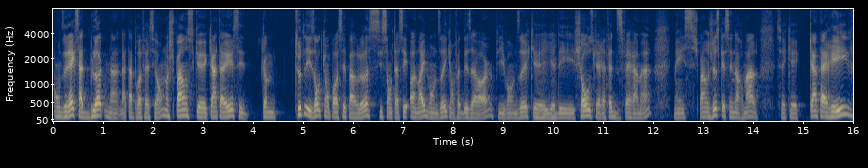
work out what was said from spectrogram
on dirait que ça te bloque dans, dans ta profession. Moi, je pense que quand tu arrives, c'est comme toutes les autres qui ont passé par là, s'ils sont assez honnêtes, vont dire qu'ils ont fait des erreurs, puis ils vont dire qu'il y a des choses qu'ils auraient faites différemment. Mais je pense juste que c'est normal. Fait que quand tu arrives,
